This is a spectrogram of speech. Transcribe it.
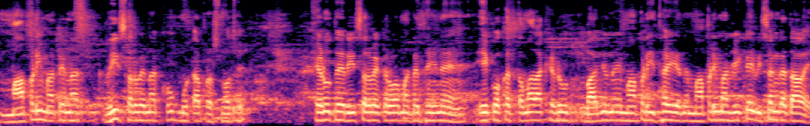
માપણી માટેના રીસર્વેના ખૂબ મોટા પ્રશ્નો છે. ખેડૂતે રીસર્વે કરવા માટે થઈને એક વખત તમારા ખેડૂત બાજુની માપણી થઈ અને માપણીમાં જે કંઈ વિસંગત આવે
